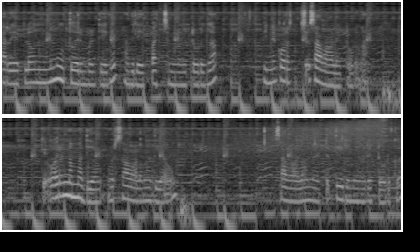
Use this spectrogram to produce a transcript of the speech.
കറിവേപ്പില ഒന്ന് മൂത്ത് വരുമ്പോഴത്തേക്കും അതിലേക്ക് പച്ചമുളക് ഇട്ട് കൊടുക്കുക. പിന്നെ കുറച്ച് സവാള ഇട്ട് കൊടുക്കണം. ഓക്കെ ഒരെണ്ണം മതിയാവും ഒരു സവാള മതിയാവും. സവാള നന്നായിട്ട് തിരുമ്മി അവിടെ ഇട്ട് കൊടുക്കുക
